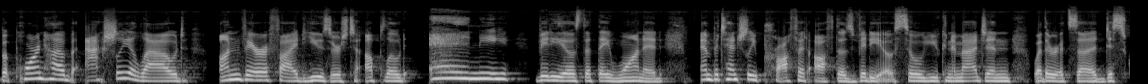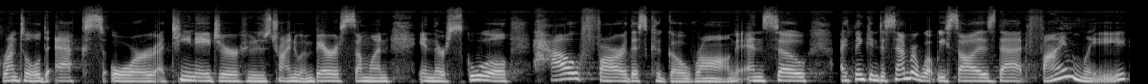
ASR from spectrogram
but Pornhub actually allowed unverified users to upload any videos that they wanted and potentially profit off those videos. So you can imagine whether it's a disgruntled ex or a teenager who's trying to embarrass someone in their school, how far this could go wrong. And so I think in December, what we saw is that finally,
